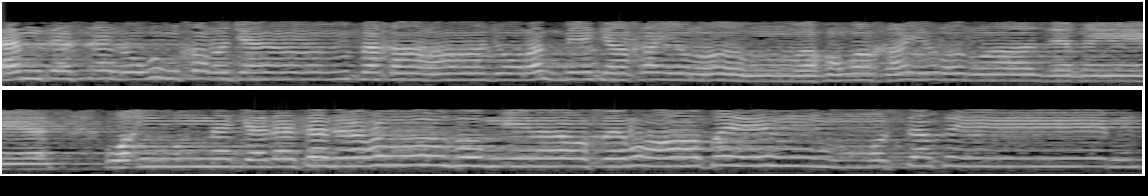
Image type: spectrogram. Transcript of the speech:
أم تسألهم خرجا فخراج ربك خير وهو خير الرازقين. وإنك لتدعوهم إلى صراط مستقيم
